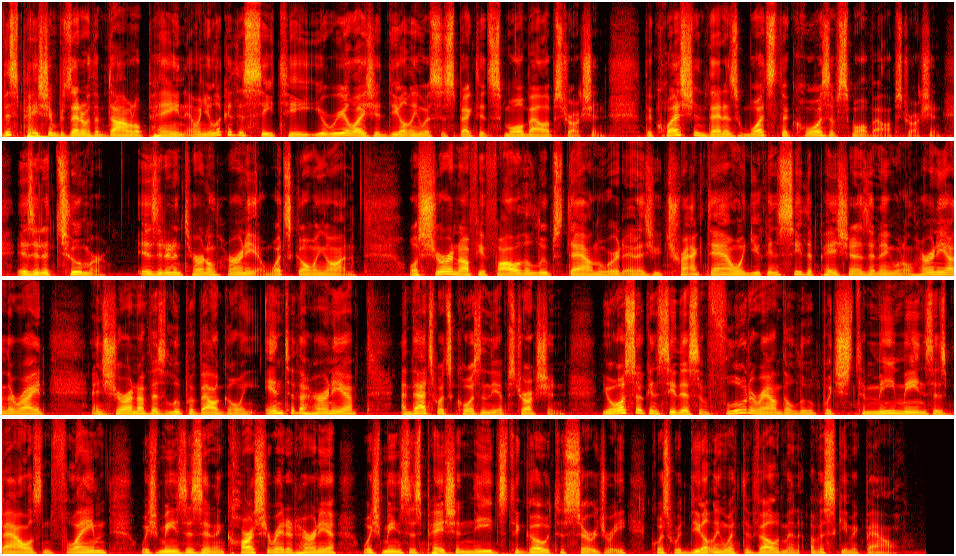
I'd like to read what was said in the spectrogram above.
This patient presented with abdominal pain, and when you look at the CT, you realize you're dealing with suspected small bowel obstruction. The question then is what's the cause of small bowel obstruction? Is it a tumor? Is it an internal hernia? What's going on? Well, sure enough, you follow the loops downward, and as you track downward, you can see the patient has an inguinal hernia on the right, and sure enough, there's loop of bowel going into the hernia, and that's what's causing the obstruction. You also can see there's some fluid around the loop, which to me means this bowel is inflamed, which means this is an incarcerated hernia, which means this patient needs to go to surgery because we're dealing with development of ischemic bowel.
